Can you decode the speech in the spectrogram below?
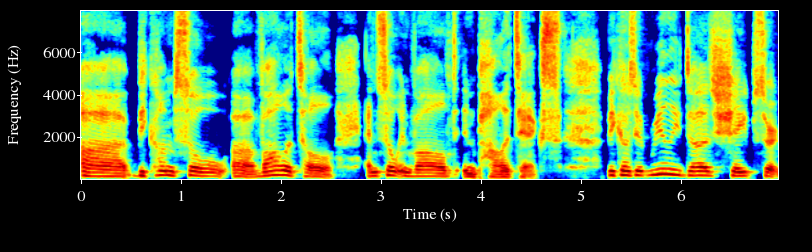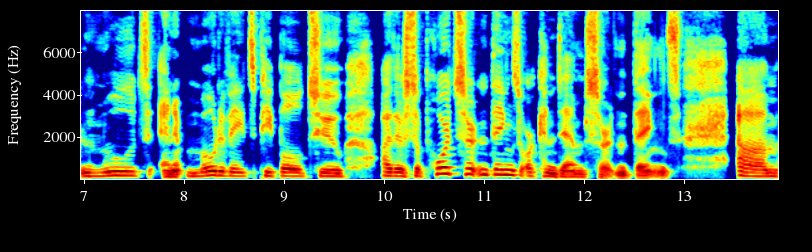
uh, becomes so uh, volatile and so involved in politics, because it really does shape certain moods and it motivates people to either support certain things or condemn certain things. Um,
